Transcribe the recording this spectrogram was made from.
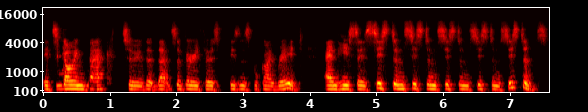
It's mm. going back to that, that's the very first business book I read. And he says system, system, system, systems, systems.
